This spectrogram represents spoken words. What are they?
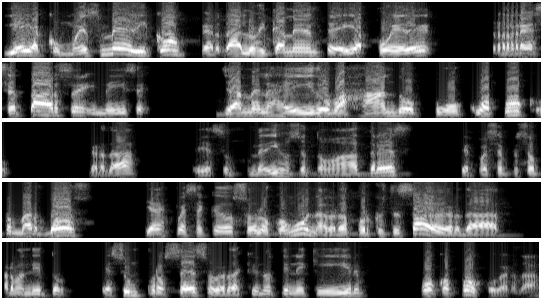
y ella, como es médico, ¿verdad? Lógicamente, ella puede recetarse y me dice, ya me las he ido bajando poco a poco, ¿verdad? Eso me dijo, se tomaba tres, después empezó a tomar dos, ya después se quedó solo con una, ¿verdad? Porque usted sabe, ¿verdad? Armandito, es un proceso, ¿verdad? Que uno tiene que ir poco a poco, ¿verdad?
